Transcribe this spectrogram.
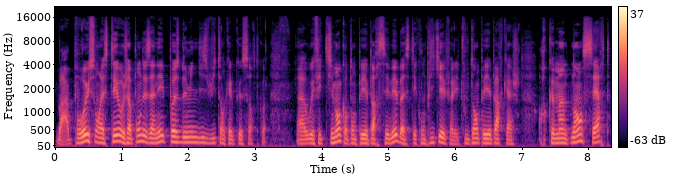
Bah, pour eux, ils sont restés au Japon des années post-2018 en quelque sorte. Quoi. Euh, où effectivement, quand on payait par CB, bah, c'était compliqué, il fallait tout le temps payer par cash. Alors que maintenant, certes,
